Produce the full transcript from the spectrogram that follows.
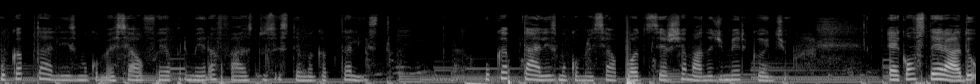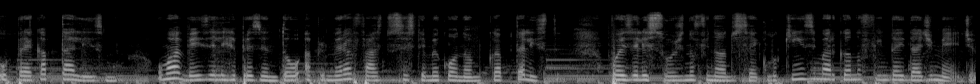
O capitalismo comercial foi a primeira fase do sistema capitalista. O capitalismo comercial pode ser chamado de mercantil. É considerado o pré-capitalismo, uma vez ele representou a primeira fase do sistema econômico capitalista, pois ele surge no final do século XV, marcando o fim da Idade Média,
